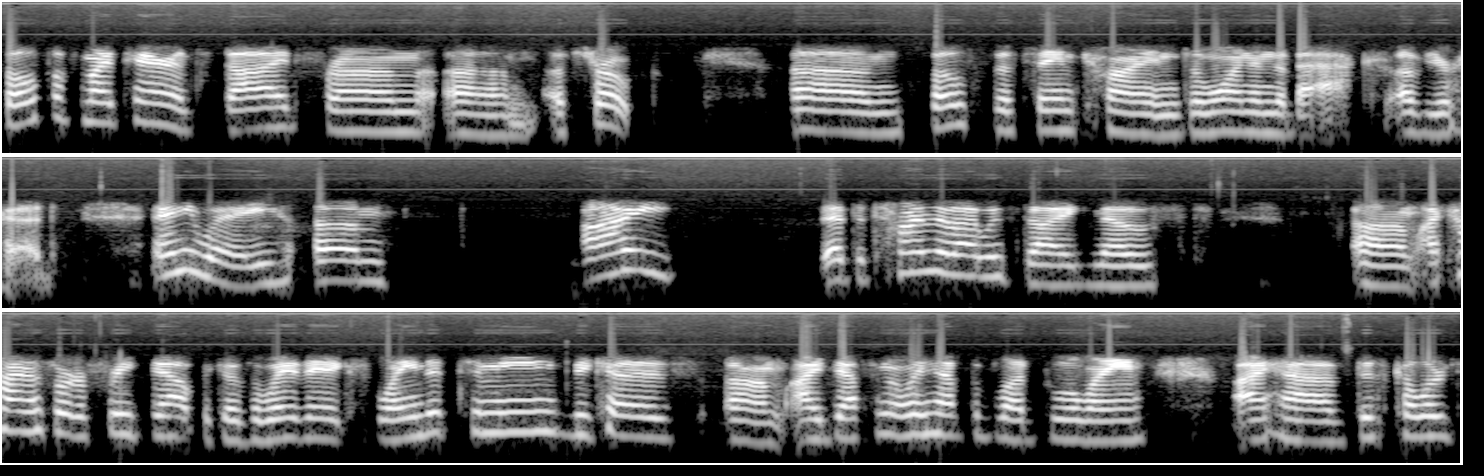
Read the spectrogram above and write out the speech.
both of my parents died from um, a stroke. Um, both the same kind, the one in the back of your head. Anyway, um, I, at the time that I was diagnosed, um, I kind of sort of freaked out because the way they explained it to me, because um, I definitely have the blood pooling. I have discolored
